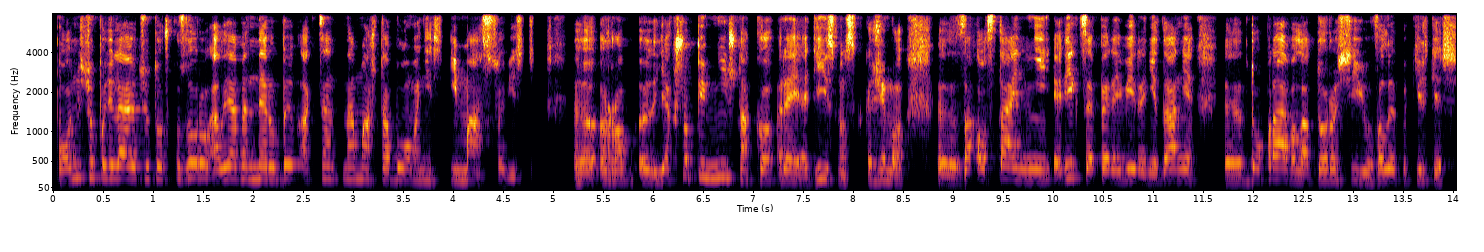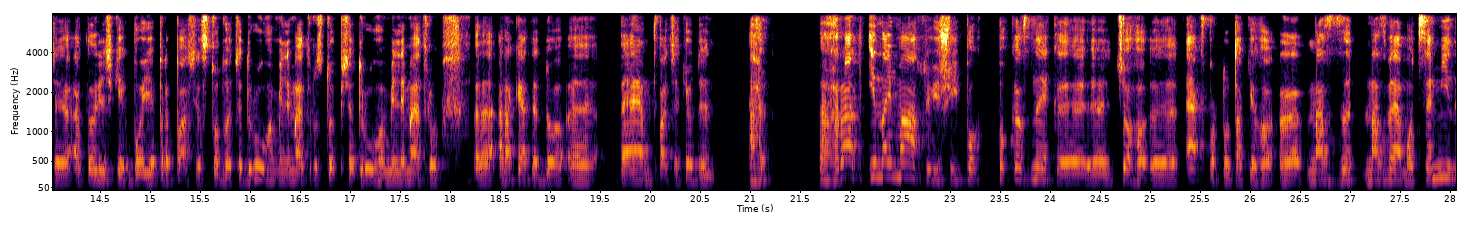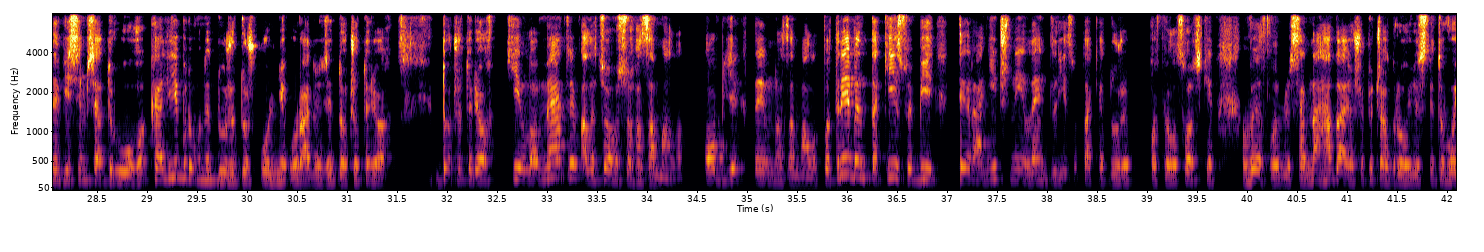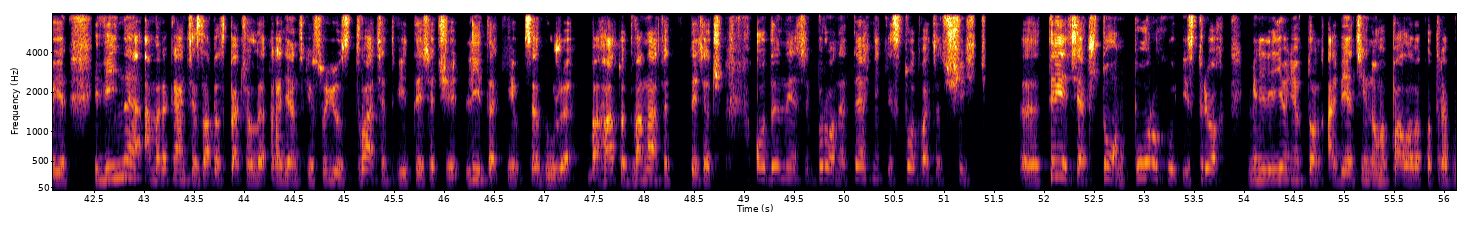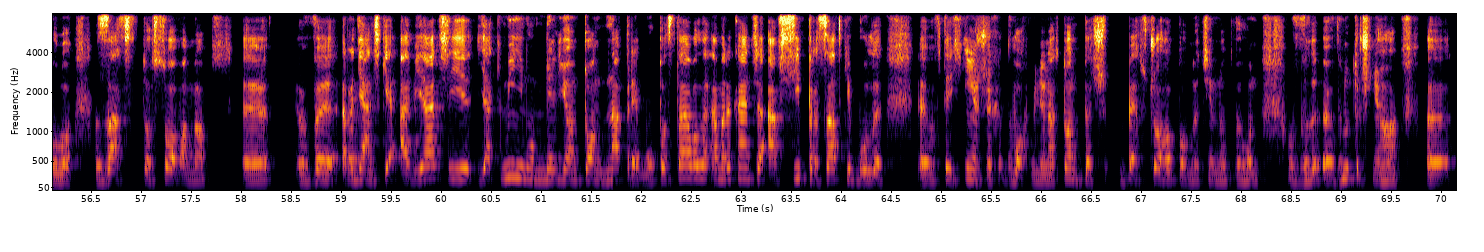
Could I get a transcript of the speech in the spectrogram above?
Повністю поділяю цю точку зору, але я би не робив акцент на масштабованість і масовість. Е, е, якщо Північна Корея дійсно, скажімо, е, за останній рік це перевірені дані доправила до Росії велику кількість артилерійських боєприпасів 122 мм, 152 мм, ракети до БМ 21 Град і наймасовіший показник е, цього е, експорту, так його е, наз, назвемо. Це міни 82-го калібру. Вони дуже дошкульні у радіусі до 4, до 4 кілометрів, але цього всього замало. Об'єктивно замало. Потрібен такий собі тиранічний ленд-ліз. Отак я дуже по-філософськи висловлюся. Нагадаю, що під час Другої світової війни американці забезпечили радянський союз 22 тисячі літаків. Це дуже багато. 12 тисяч одиниць бронетехніки, 126 е, Тисяч тонн пороху із трьох мільйонів тонн авіаційного палива, котре було застосовано е, в радянській авіації, як мінімум мільйон тонн напряму поставили американці. А всі присадки були е, в тих інших двох мільйонах тонн, без, без чого повноцінно двигун внутрішнього е,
